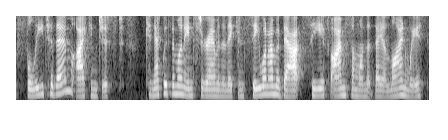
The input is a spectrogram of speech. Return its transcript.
fully to them. I can just connect with them on Instagram and then they can see what I'm about, see if I'm someone that they align with,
